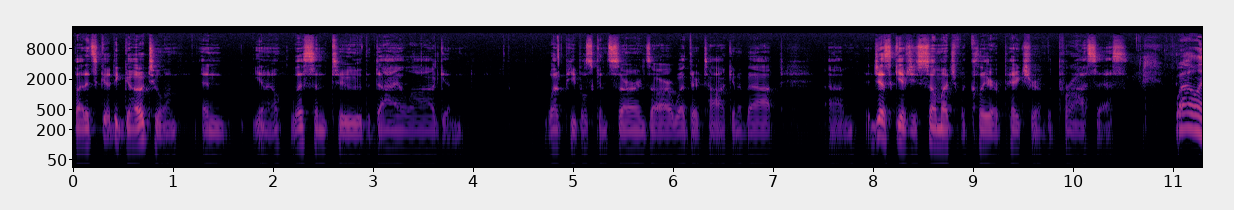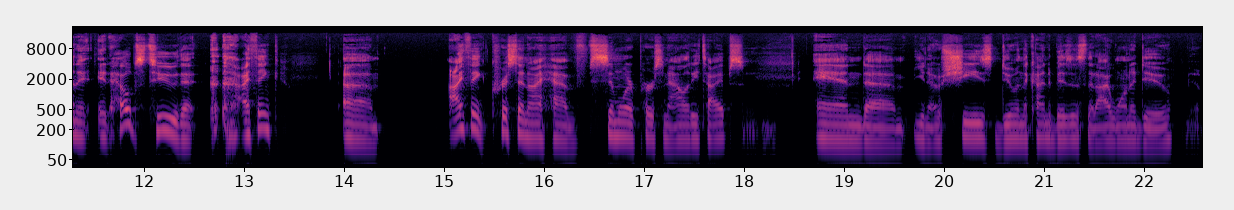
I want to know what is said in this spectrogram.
but it's good to go to them and you know listen to the dialogue and what people's concerns are, what they're talking about. Um, it just gives you so much of a clearer picture of the process. Well, and it, it helps too that I think um, I think Krista and I have similar personality types. And um, you know, she's doing the kind of business that I want to do. Yep.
